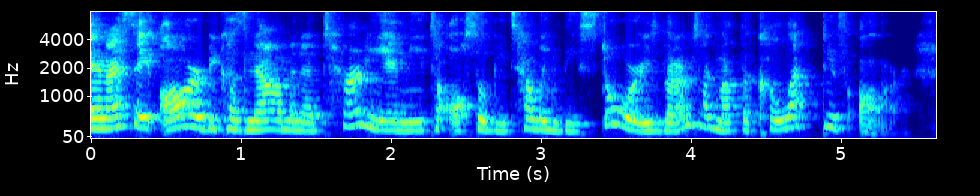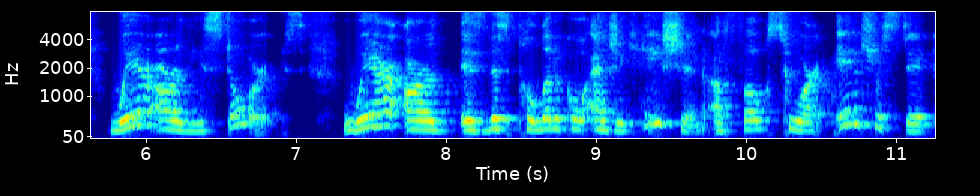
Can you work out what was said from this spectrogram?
And I say R because now I'm an attorney and need to also be telling these stories, but I'm talking about the collective R. Where are these stories? Where are is this political education of folks who are interested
